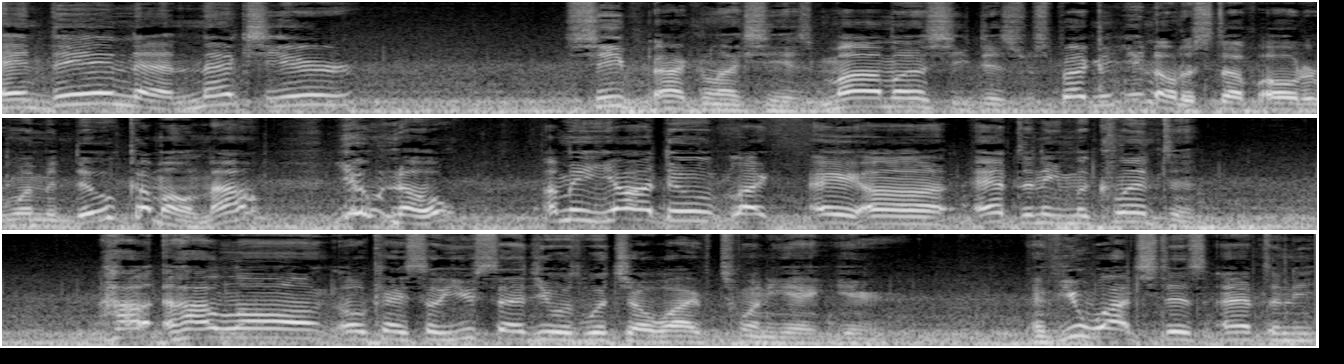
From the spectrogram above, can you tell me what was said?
And then that next year, she acting like she is mama, she disrespecting. You know the stuff older women do. Come on now. You know. I mean, y'all do like a uh, Anthony McClinton. How how long? Okay, so you said you was with your wife 28 years. If you watch this, Anthony,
